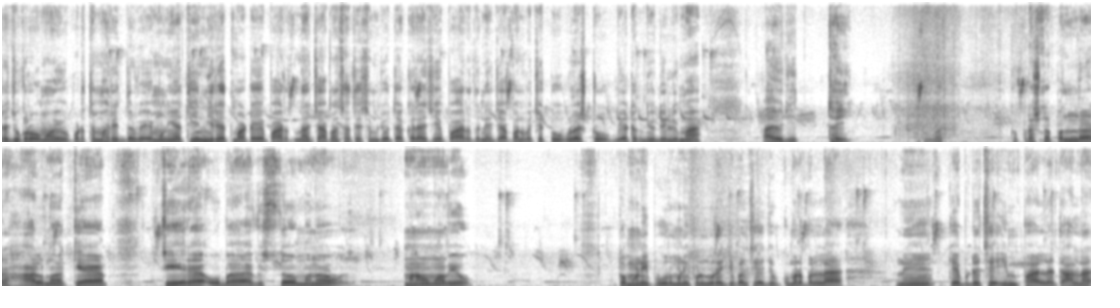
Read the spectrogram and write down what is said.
રજૂ કરવામાં આવ્યું. પ્રથમ હરિતદ્રવ્ય એમોનિયાથી નિર્યાત માટે ભારતના જાપાન સાથે સમજોતા કર્યા છે. ભારત અને જાપાન વચ્ચે ટુ પ્લસ ટુ બેઠક ન્યૂ દિલ્હીમાં આયોજિત થઈ. બરાબર. તો પ્રશ્ન પંદર, હાલમાં કયા ચેરા ઓબા વિશ્વ મનાવ, મનાવવામાં આવ્યો? તો મણિપુર, મણિપુરનું રાજ્યપાલ છે અજીવ કુમાર ભલ્લા અને કેપિટલ છે ઇમ્ફાલ હાલના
